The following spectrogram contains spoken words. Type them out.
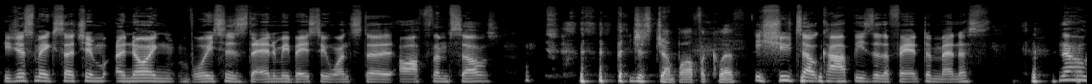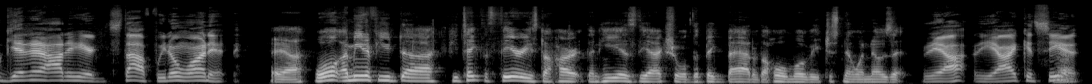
he just makes such an annoying voices the enemy basically wants to off themselves. they just jump off a cliff. He shoots out copies of the Phantom Menace. No, get it out of here. Stop. We don't want it. Yeah. Well, I mean, if you uh, if you take the theories to heart, then he is the actual the big bad of the whole movie. Just no one knows it. Yeah, yeah, I could see Yeah. it.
